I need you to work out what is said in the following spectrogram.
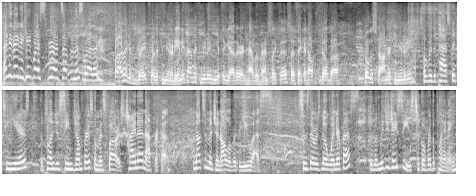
anything to keep our spirits up in this weather. Well, I think it's great for the community. Anytime the community can get together and have events like this, I think it helps build a build a stronger community. Over the past 15 years, the plunge has seen jumpers from as far as China and Africa, not to mention all over the U.S. Since there was no Winterfest, the Bemidji Jaycees took over the planning.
